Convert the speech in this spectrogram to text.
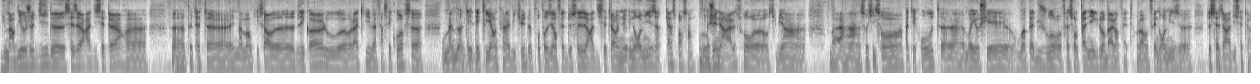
du mardi au jeudi de 16h à 17h. euh, euh, peut-être euh, une maman qui sort euh, de l'école ou euh, voilà qui va faire ses courses euh, ou même des, des clients qui ont l'habitude de proposer en fait de 16h à 17h une, une remise 15% générale sur euh, aussi bien euh, bah, un saucisson, un pâté croûte, euh, un brioché euh, ou un plat du jour, enfin sur le panier global en fait. Voilà, on fait une remise euh, de 16h à 17h.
